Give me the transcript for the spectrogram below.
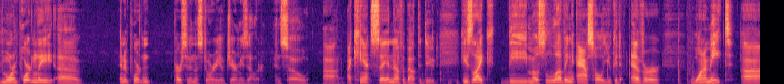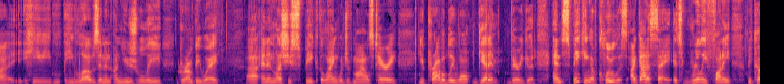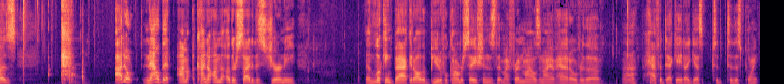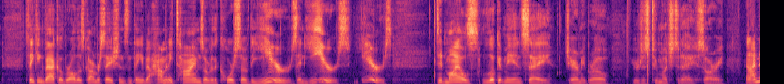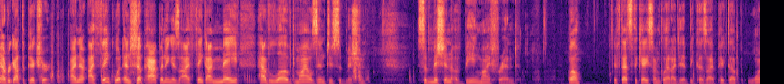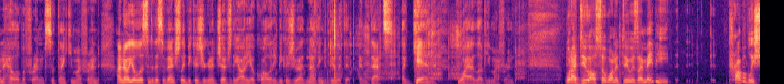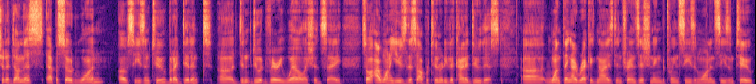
more importantly, uh, an important person in the story of Jeremy Zeller. And so uh, I can't say enough about the dude. He's like the most loving asshole you could ever want to meet. Uh, he he loves in an unusually grumpy way, uh, and unless you speak the language of Miles Terry, you probably won't get him very good. And speaking of clueless, I gotta say it's really funny because I don't now that I'm kind of on the other side of this journey and looking back at all the beautiful conversations that my friend Miles and I have had over the uh, half a decade, I guess, to, to this point, thinking back over all those conversations and thinking about how many times over the course of the years and years, years, did Miles look at me and say, Jeremy, bro, you're just too much today. Sorry. And I never got the picture. I ne- I think what ended up happening is I think I may have loved Miles into submission. Submission of being my friend. Well, if that's the case, I'm glad I did because I picked up one hell of a friend. So thank you, my friend. I know you'll listen to this eventually because you're going to judge the audio quality because you had nothing to do with it. And that's, again, why I love you, my friend. What I do also want to do is I maybe probably should have done this episode one of season two, but I didn't. Uh, didn't do it very well, I should say. So I want to use this opportunity to kind of do this. Uh, one thing I recognized in transitioning between season one and season two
